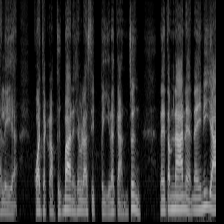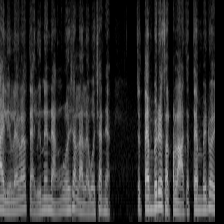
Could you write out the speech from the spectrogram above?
ทะเลกว่าจะกลับถึงบ้านใช้เวลา 10 ปีแล้วกัน ซึ่งในตำนานเนี่ยในนิยายหรืออะไรแล้วแต่หรือในหนังเวอร์ชันหลายๆเวอร์ชันเนี่ยจะเต็มไปด้วยสัตว์ประหลาดจะเต็มไปด้วย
